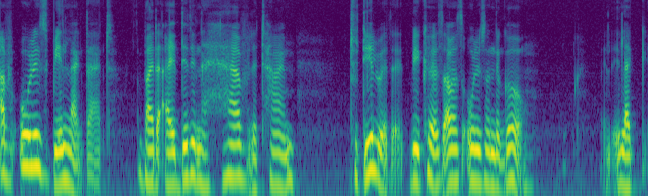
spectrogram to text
I've always been like that, but I didn't have the time to deal with it because I was always on the go, like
